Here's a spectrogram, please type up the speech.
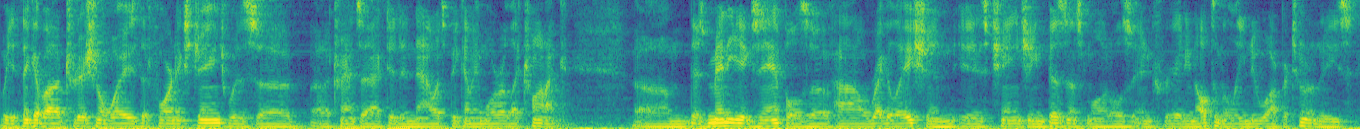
when you think about traditional ways that foreign exchange was uh, uh, transacted, and now it's becoming more electronic. Um, there's many examples of how regulation is changing business models and creating ultimately new opportunities.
